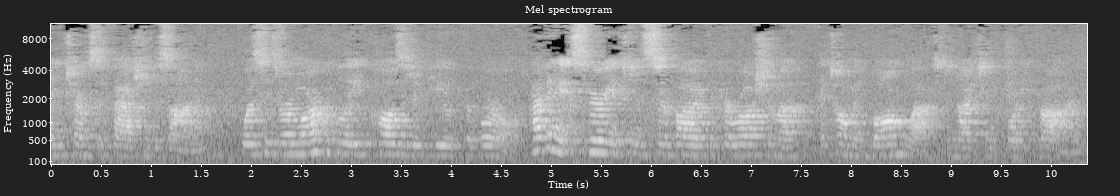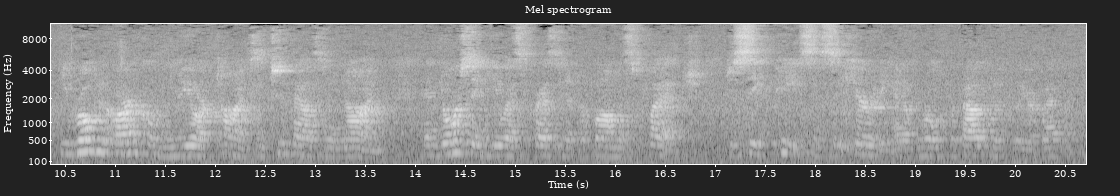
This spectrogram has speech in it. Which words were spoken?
in terms of fashion design was his remarkably positive view of the world. Having experienced and survived the Hiroshima atomic bomb blast in 1945, he wrote an article in the New York Times in 2009 endorsing U.S. President Obama's pledge to seek peace and security in a world without nuclear weapons.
